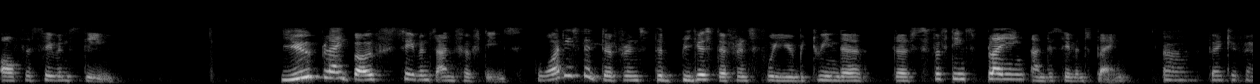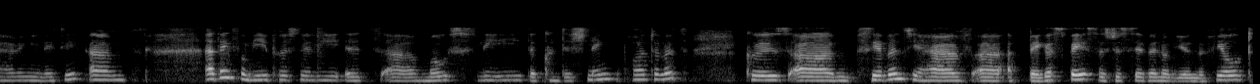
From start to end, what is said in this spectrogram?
of the sevens team. You played both sevens and 15s. What is the difference, the biggest difference for you between the, the 15s playing and the sevens playing? Uh, thank you for having me, Letty. Um, I think for me personally, it's uh, mostly the conditioning part of it. Because um, sevens, you have uh, a bigger space. There's just seven of you in the field.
